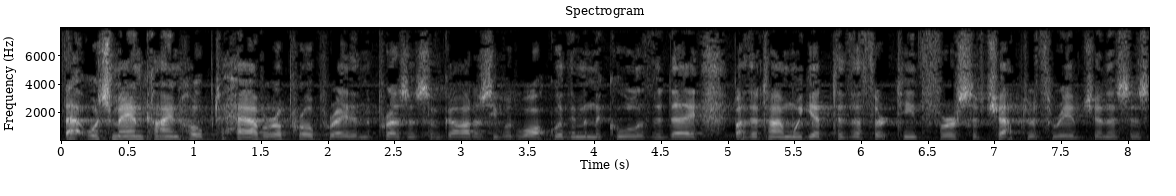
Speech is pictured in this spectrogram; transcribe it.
That which mankind hoped to have or appropriate in the presence of God as he would walk with him in the cool of the day. By the time we get to the 13th verse of chapter 3 of Genesis,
